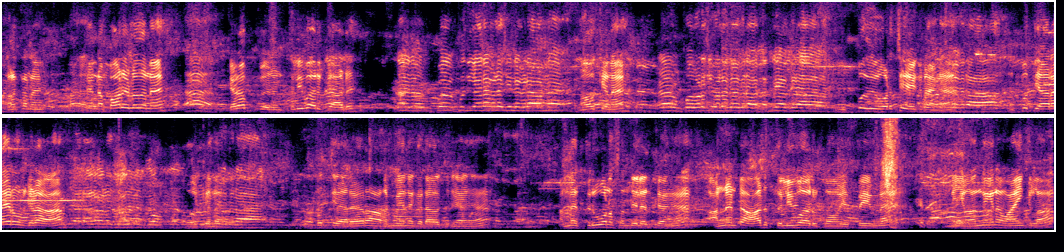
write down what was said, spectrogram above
வணக்கண்ணே. நம்ம ஆடு எழுதுண்ணே. கிடப்பு தெளிவாக இருக்கு ஆடு. விலை சின்ன கடை ஒன்று ஆ, ஓகேண்ணே இப்போ உடச்சி விலை கேட்குறா கம்மியாக முப்பது உடச்சி கேட்குறாங்க முப்பத்தி ஆறாயிரம் ஒரு கிடா ஓகேண்ணே. முப்பத்தி ஆறாயிரம் அருமையான கிடா வச்சுருக்காங்க. அண்ணன் திருவோண சந்தையில் இருக்காங்க. அண்ணன்ட்ட ஆடு தெளிவாக இருக்கும் எப்பயுமே. நீங்கள் வந்தீங்கன்னா வாங்கிக்கலாம்.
